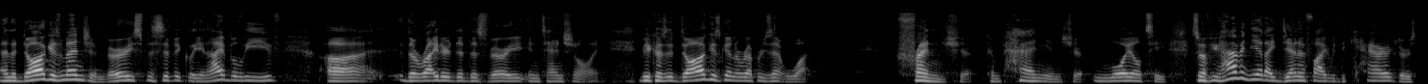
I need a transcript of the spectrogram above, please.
And the dog is mentioned very specifically, and I believe uh, the writer did this very intentionally. Because a dog is going to represent what? Friendship, companionship, loyalty. So if you haven't yet identified with the characters,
